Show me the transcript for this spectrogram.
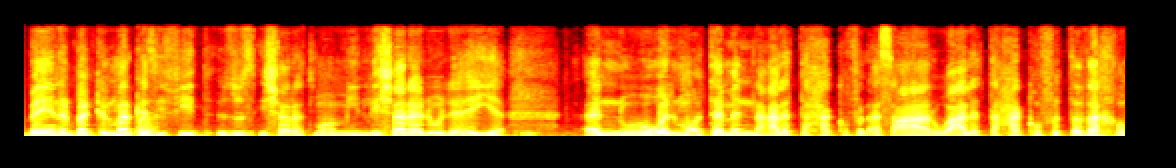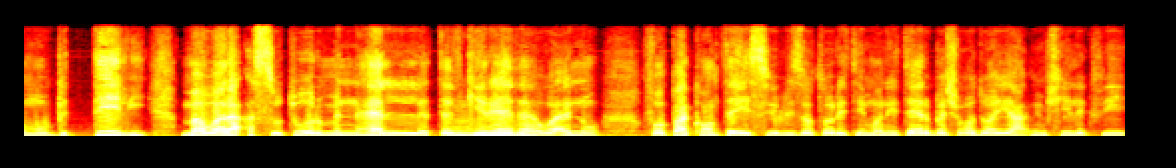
بيان البنك المركزي آه. فيه زوز إشارات مهمين. الإشارة الأولى هي أنه هو المؤتمن على التحكم في الأسعار وعلى التحكم في التضخم وبالتالي ما وراء السطور من هالتذكير هذا هو أنه faut pas compter sur les autorités monétaires باش غدوة يمشي لك في آه،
